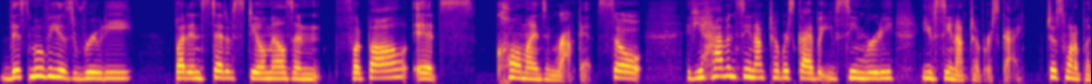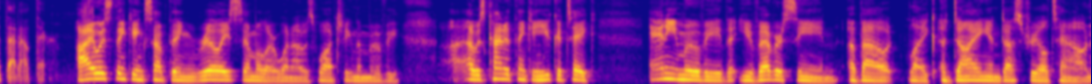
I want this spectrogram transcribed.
this movie is Rudy, but instead of steel mills and football, it's coal mines and rockets. So if you haven't seen October Sky, but you've seen Rudy, you've seen October Sky. Just want to put that out there. I was thinking something really similar when I was watching the movie. I was kind of thinking you could take any movie that you've ever seen about like a dying industrial town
